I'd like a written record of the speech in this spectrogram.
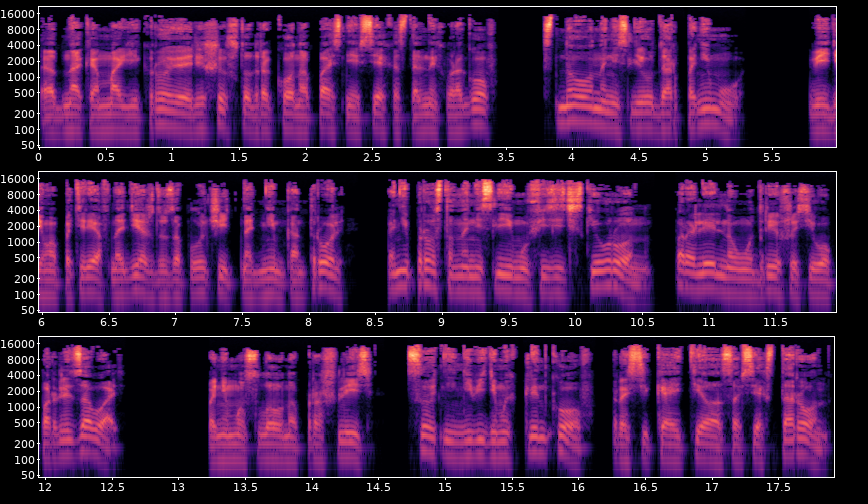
Однако маги крови, решив, что дракон опаснее всех остальных врагов, снова нанесли удар по нему. Видимо, потеряв надежду заполучить над ним контроль, они просто нанесли ему физический урон, параллельно умудрившись его парализовать. По нему словно прошлись сотни невидимых клинков, рассекая тело со всех сторон.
